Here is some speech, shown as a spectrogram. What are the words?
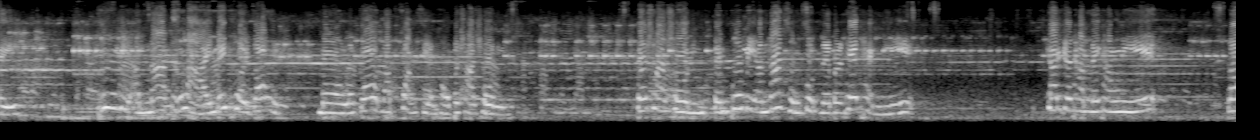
ย ผู้มีอำนาจทั้งหลายไม่เคยต้องมองแล้วก็รับฟังเสียงของประชาชน ประชาชนเป็นผู้มีอำนาจสูงสุดในประเทศแห่งนี้ การกระทำในครั้งนี้ เรา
